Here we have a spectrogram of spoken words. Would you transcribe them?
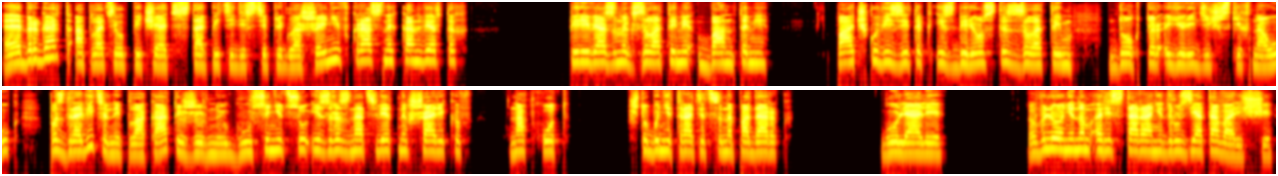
Эбергард оплатил печать 150 приглашений в красных конвертах, перевязанных золотыми бантами, пачку визиток из бересты с золотым доктор юридических наук, поздравительный плакат и жирную гусеницу из разноцветных шариков на вход чтобы не тратиться на подарок. Гуляли в Ленином ресторане друзья-товарищи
